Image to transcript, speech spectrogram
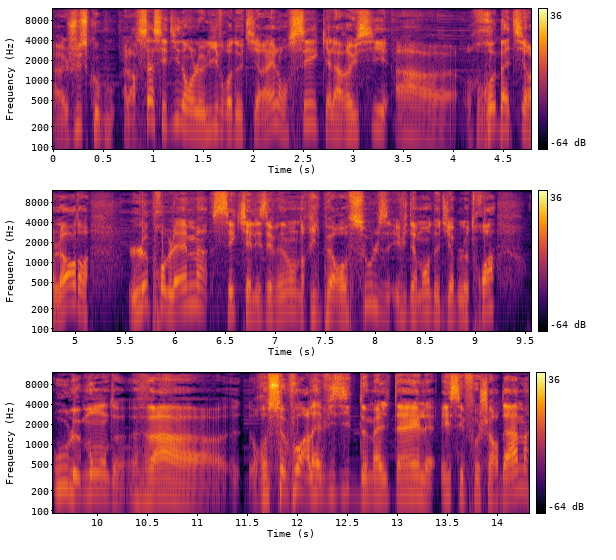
euh, jusqu'au bout. Alors ça c'est dit dans le livre de Tyrell, on sait qu'elle a réussi à rebâtir l'ordre, le problème, c'est qu'il y a les événements de Reaper of Souls, évidemment de Diablo 3, où le monde va recevoir la visite de Maltael et ses faucheurs d'âmes,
